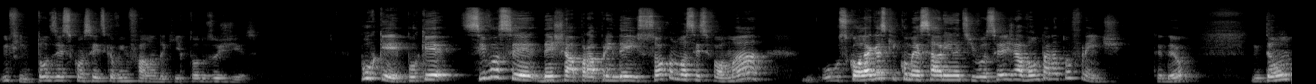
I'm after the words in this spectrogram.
enfim, todos esses conceitos que eu venho falando aqui todos os dias. Por quê? Porque se você deixar para aprender isso só quando você se formar, os colegas que começarem antes de você já vão estar na tua frente, entendeu? Então,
